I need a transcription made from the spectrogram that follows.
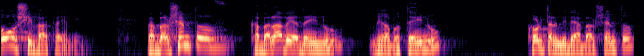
אור שבעת הימים. והבעל שם טוב, קבלה בידינו, מרבותינו, כל תלמידי הבעל שם טוב,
